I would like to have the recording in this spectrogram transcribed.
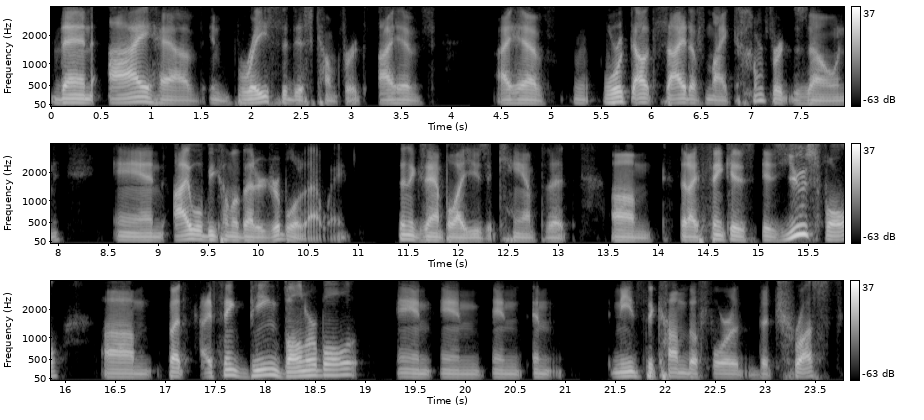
then I have embraced the discomfort. I have, I have worked outside of my comfort zone, and I will become a better dribbler that way. It's an example I use at camp that um, that I think is is useful um, but I think being vulnerable and and and and needs to come before the trust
